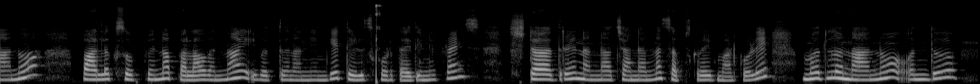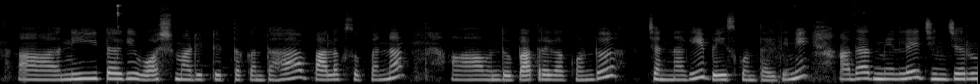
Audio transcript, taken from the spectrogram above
ನಾನು ಪಾಲಕ್ ಸೊಪ್ಪಿನ ಪಲಾವನ್ನು ಇವತ್ತು ನಾನು ನಿಮಗೆ ತಿಳಿಸ್ಕೊಡ್ತಾ ಇದ್ದೀನಿ. ಫ್ರೆಂಡ್ಸ್ ಇಷ್ಟ ಆದರೆ ನನ್ನ ಚಾನಲ್ನ ಸಬ್ಸ್ಕ್ರೈಬ್ ಮಾಡ್ಕೊಳ್ಳಿ. ಮೊದಲು ನಾನು ಒಂದು ನೀಟಾಗಿ ವಾಶ್ ಮಾಡಿಟ್ಟಿರ್ತಕ್ಕಂತಹ ಪಾಲಕ್ ಸೊಪ್ಪನ್ನು ಒಂದು ಪಾತ್ರೆಗೆ ಹಾಕ್ಕೊಂಡು ಚೆನ್ನಾಗಿ ಬೇಯಿಸ್ಕೊತಾ ಇದ್ದೀನಿ. ಅದಾದಮೇಲೆ ಜಿಂಜರು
